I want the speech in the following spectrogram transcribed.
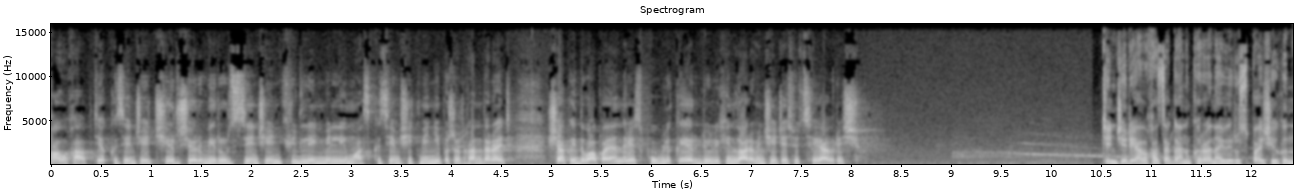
Халыға аптек кізенче чирчер вирус зенчен хүділенмелі маска земшетмені пышырғандарайд. Шақыдыва паян республика ердюліхін ларвінче тесутсе явриш. Тенчериал хазаган коронавирус пачыхын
